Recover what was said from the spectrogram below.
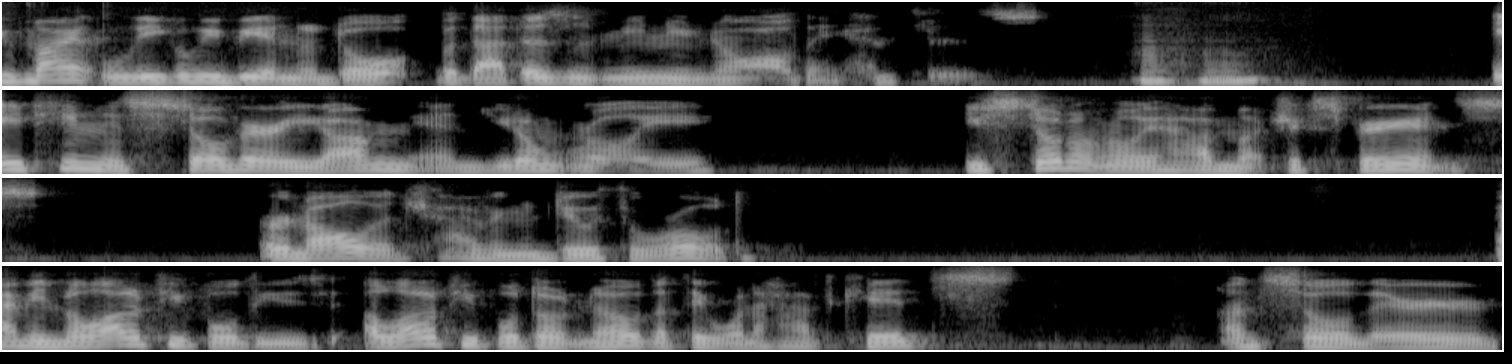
you might legally be an adult, but that doesn't mean you know all the answers. Mm-hmm. 18 is still very young, and you don't really, you still don't really have much experience or knowledge having to do with the world. I mean, a lot of people these a lot of people don't know that they want to have kids until they're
